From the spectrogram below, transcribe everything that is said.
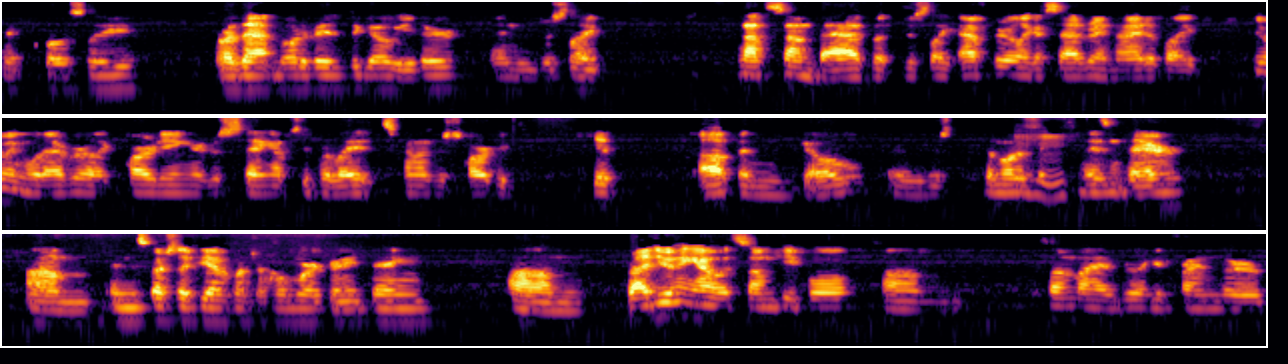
like closely or that motivated to go either. And just like, not to sound bad, but just like after like a Saturday night of like doing whatever, like partying or just staying up super late, it's kind of just hard to get up and go. And just the motivation mm-hmm. isn't there um, and especially if you have a bunch of homework or anything. Um, but I do hang out with some people. Um, some of my really good friends are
